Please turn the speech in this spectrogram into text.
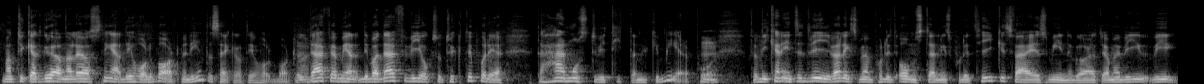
Man tycker att gröna lösningar, det är hållbart, men det är inte säkert att det är hållbart. Och det, är därför jag menar, det var därför vi också tyckte på det. Det här måste vi titta mycket mer på. Mm. För vi kan inte driva liksom en polit- omställningspolitik i Sverige som innebär att ja, men vi, vi,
